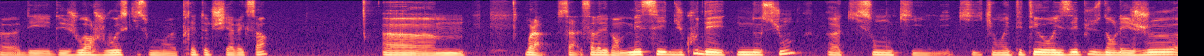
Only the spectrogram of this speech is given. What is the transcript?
euh, des, des joueurs joueuses qui sont très touchy avec ça. Voilà, ça, ça va dépendre. Mais c'est du coup des notions qui, sont, qui, qui, qui ont été théorisées plus dans les jeux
